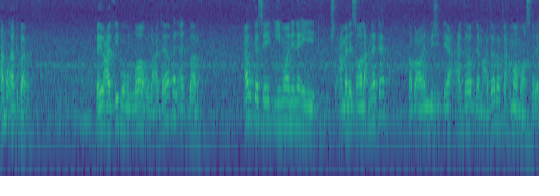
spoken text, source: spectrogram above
همو أكبر. فيعذبه الله العذاب الأكبر. أو كسي إيمان نئي عمل صالح نكت العالمين بجد عذاب دم عذابك هما ماصره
